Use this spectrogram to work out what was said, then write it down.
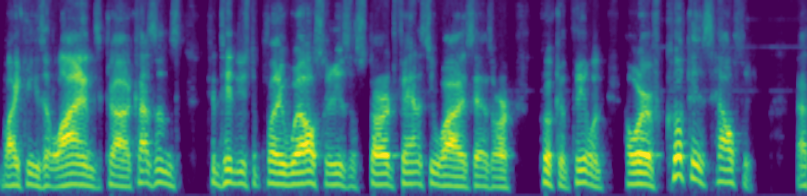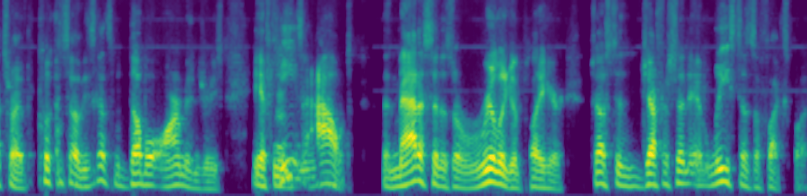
Vikings and Lions. Uh, Cousins continues to play well, so he's a starred fantasy wise as are Cook and Thielen. However, if Cook is healthy, that's right. Cook is healthy. He's got some double arm injuries. If he's mm-hmm. out, then Mattison is a really good play here. Justin Jefferson, at least as a flex play.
